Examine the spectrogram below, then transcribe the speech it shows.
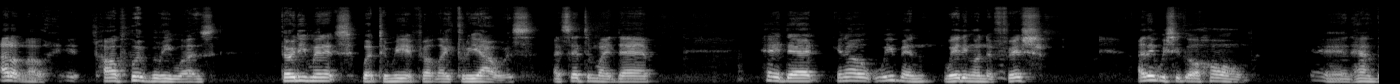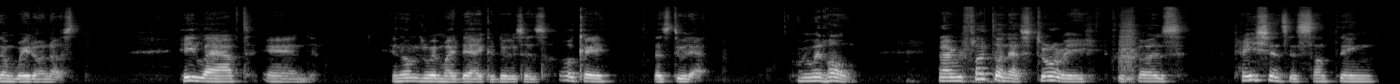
I don't know, it probably was 30 minutes, but to me it felt like three hours. I said to my dad, Hey, Dad, you know, we've been waiting on the fish. I think we should go home and have them wait on us. He laughed, and in only way my dad could do, he says, Okay, let's do that. We went home. And I reflect on that story because patience is something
